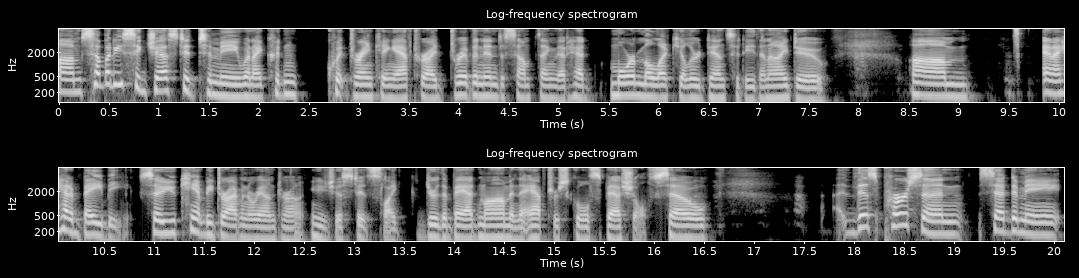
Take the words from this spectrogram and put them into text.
Um, somebody suggested to me when I couldn't quit drinking after I'd driven into something that had more molecular density than I do. Um, and I had a baby, so you can't be driving around drunk. You just, it's like you're the bad mom in the after school special. So uh, this person said to me,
